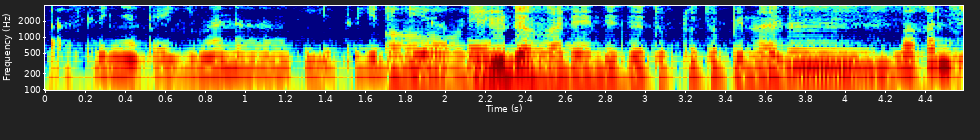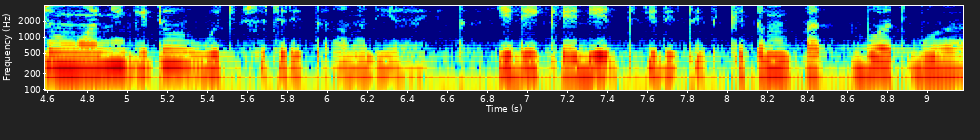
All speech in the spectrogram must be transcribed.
asli aslinya kayak gimana kayak gitu jadi oh, dia kayak jadi udah nggak ada yang ditutup-tutupin lagi. Mm-mm, bahkan semuanya gitu gue bisa cerita sama dia gitu jadi kayak dia tuh jadi ke tempat buat gue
